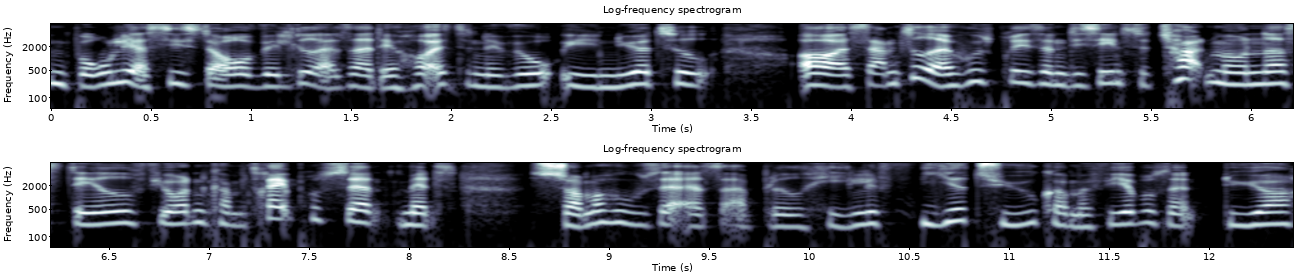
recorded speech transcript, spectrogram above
100.000 boliger sidste år, hvilket altså er det højeste niveau i nyere tid. Og samtidig er huspriserne de seneste 12 måneder steget 14,3 procent, mens sommerhuse altså er blevet hele 24,4 procent dyrere.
